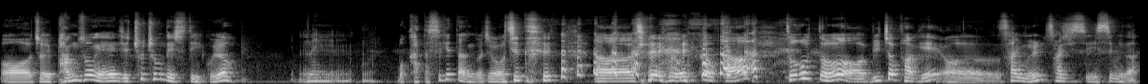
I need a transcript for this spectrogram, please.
어 저희 방송에 이제 초청될 수도 있고요. 네. 뭐 갖다 쓰겠다는 거죠. 어쨌든 어, 저희 웨이크업과 더욱더 어, 밀접하게 어, 삶을 사실 수 있습니다.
